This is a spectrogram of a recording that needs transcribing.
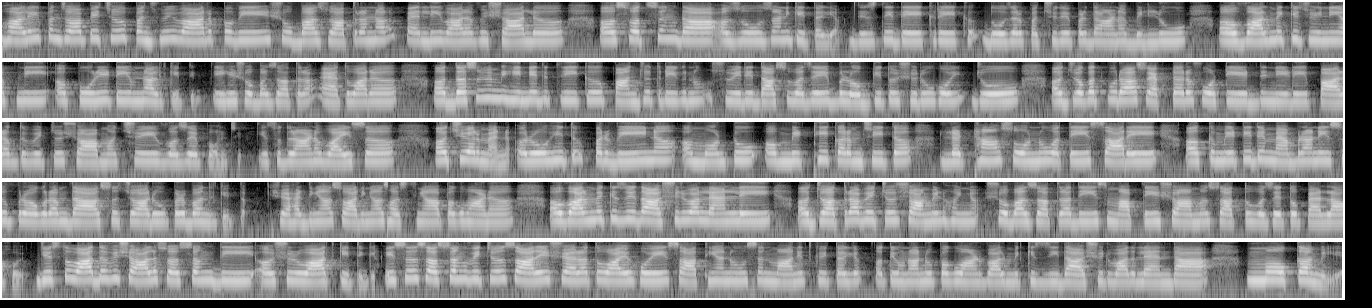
ਮੁਹਾਲੀ ਪੰਜਾਬ ਵਿੱਚ ਪੰਜਵੀਂ ਵਾਰ ਪਵੇ ਸ਼ੋਭਾ ਯਾਤਰਾ ਨਾਲ ਪਹਿਲੀ ਵਾਰ ਵਿਸ਼ਾਲ ਸਤਸੰਗ ਦਾ ਆਯੋਜਨ ਕੀਤਾ ਗਿਆ। ਜਿਸ ਦੀ ਦੇਖ ਰੇਖ 2025 ਦੇ ਪ੍ਰਧਾਨ ਬਿੱਲੂ ਅ, ਵਾਲਮੀਕੀ ਜੀ ਨੇ ਆਪਣੀ ਪੂਰੀ ਟੀਮ ਨਾਲ ਕੀਤੀ। ਇਹ ਸ਼ੋਭਾ ਯਾਤਰਾ ਐਤਵਾਰ 10ਵੇਂ ਮਹੀਨੇ ਦੀ ਤਰੀਕ 5 ਤਰੀਕ ਨੂੰ ਸਵੇਰੇ 10 ਵਜੇ ਬਲੋਗੀ ਤੋਂ ਸ਼ੁਰੂ ਹੋਈ ਜੋ ਜਗਤਪੁਰਾ ਸੈਕਟਰ 48 ਦੇ ਨੇੜੇ ਪਾਰਕ ਦੇ ਵਿੱਚ ਸ਼ਾਮ 6 ਵਜੇ ਪਹੁੰਚੀ। ਇਸ ਦੌਰਾਨ ਵਾਈਸ ਚੇਅਰਮੈਨ ਰੋਹਿਤ ਪ੍ਰਵੀਨ ਅ, ਮੋਂਟੂ ਮਿੱਠੀ ਕਰਮਜੀਤ ਲੱਠਾ ਸੋਨੂ ਅਤੇ ਸਾਰੇ ਕਮੇਟੀ ਦੇ ਮੈਂਬਰਾਂ ਨੇ ਇਸ ਪ੍ਰੋਗਰਾਮ ਦਾ ਸੁਚਾਰੂ ਪ੍ਰਬੰਧ ਕੀਤਾ। ਸ਼ਹਿਰ ਦੀਆਂ ਸਾਰੀਆਂ ਹਸਤੀਆਂ ਭਗਵਾਨ ਅ, ਵਾਲਮੀਕੀ ਜੀ ਦਾ ਆਸ਼ੀਰਵਾਦ ਲੈਣ ਲਈ ਯਾਤਰਾ ਵਿੱਚ ਸ਼ਾਮਿਲ ਹੋਈਆਂ ਸ਼ੋਭਾ ਯਾਤਰਾ ਦੀ ਸਮਾਪਤੀ ਸ਼ਾਮ 7 ਵਜੇ ਤੋਂ ਪਹਿਲਾਂ ਹੋਈ ਜਿਸ ਤੋਂ ਬਾਅਦ ਵਿਸ਼ਾਲ ਸਤਸੰਗ ਦੀ ਸ਼ੁਰੂਆਤ ਕੀਤੀ ਗਈ। ਇਸ ਸਤਸੰਗ ਵਿੱਚ ਸਾਰੇ ਸ਼ਹਿਰਾਂ ਤੋਂ ਆਏ ਹੋਏ ਸਾਥੀਆਂ ਨੂੰ ਸਨਮਾਨਿਤ ਕੀਤਾ ਗਿਆ ਅਤੇ ਉਹਨਾਂ ਨੂੰ ਭਗਵਾਨ ਵਾਲਮੀਕੀ ਜੀ ਦਾ ਆਸ਼ੀਰਵਾਦ ਲੈਣ ਦਾ ਮੌਕਾ ਮਿਲਿਆ।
